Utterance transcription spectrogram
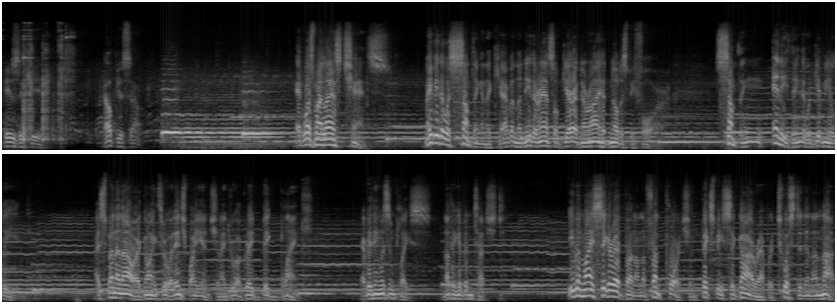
Here's the key. Help yourself. It was my last chance. Maybe there was something in the cabin that neither Ansel Garrett nor I had noticed before. Something, anything that would give me a lead. I spent an hour going through it inch by inch, and I drew a great big blank. Everything was in place. Nothing had been touched. Even my cigarette butt on the front porch and Bixby's cigar wrapper twisted in a knot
